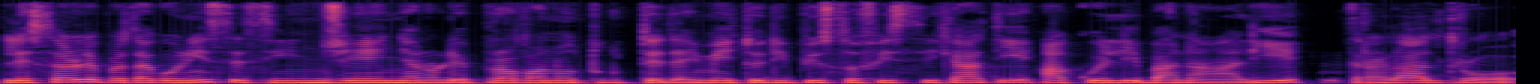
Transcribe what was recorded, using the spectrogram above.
Le sorelle protagoniste si ingegnano, le provano tutte, dai metodi più sofisticati a quelli banali. Tra l'altro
